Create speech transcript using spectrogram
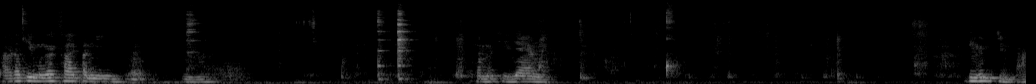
ปลาตะเพียนมันก็คล้ายปลานินอืม แต่มันสีแดงลืมกินปลา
